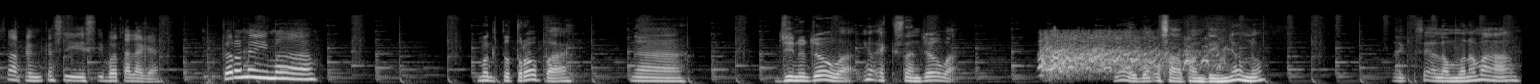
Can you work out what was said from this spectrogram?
sa akin kasi is iba talaga. Pero may mga magtutropa na ginujowa, yung ex ng jowa. Yung ibang usapan din yun, no? Kasi alam mo naman,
